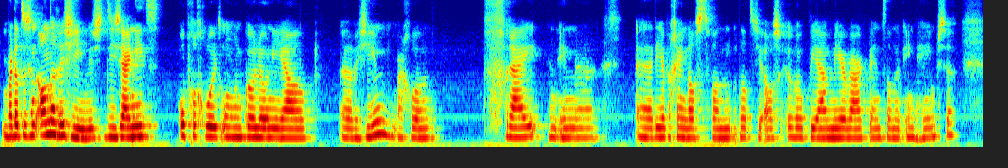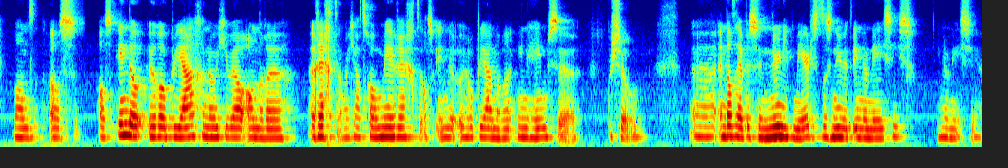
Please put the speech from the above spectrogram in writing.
Maar dat is een ander regime. Dus die zijn niet opgegroeid onder een koloniaal uh, regime, maar gewoon vrij en in. die hebben geen last van dat je als Europeaan meer waard bent dan een inheemse. Want als als Indo-Europeaan genoot je wel andere rechten. Want je had gewoon meer rechten als Indo-Europeaan dan een inheemse persoon. En dat hebben ze nu niet meer, dus dat is nu het Indonesisch. Indonesië.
